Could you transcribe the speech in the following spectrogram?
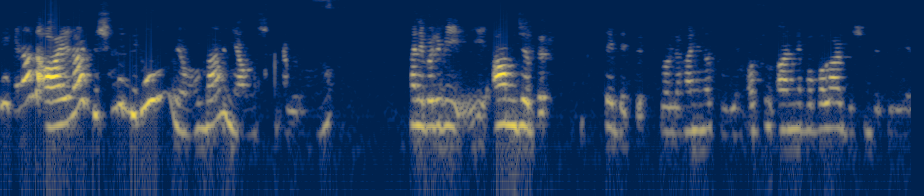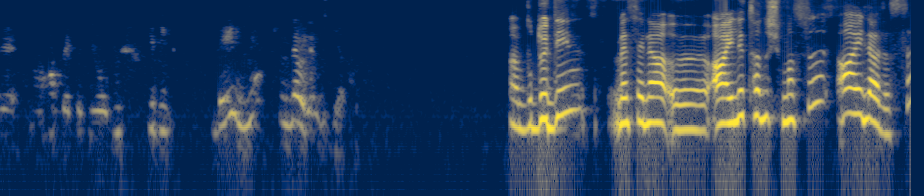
diye. Genelde aileler dışında biri olmuyor mu? Ben mi yanlış biliyorum bunu? Hani böyle bir amcadır, dededir. Böyle hani nasıl diyeyim asıl anne babalar dışında birileri muhabbet ediyormuş gibi değil mi? Sizde öyle mi diyor? Bu dediğin mesela e, aile tanışması aile arası.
